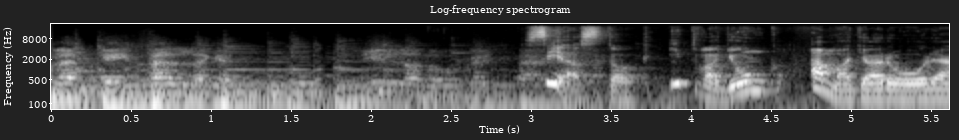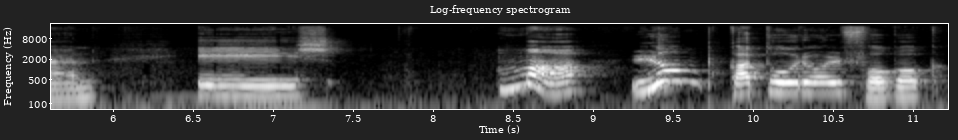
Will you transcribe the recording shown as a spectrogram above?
lepkék felleget, illanó könyvek. Sziasztok! Itt vagyunk a Magyar Órán, és ma Lomb Katóról fogok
